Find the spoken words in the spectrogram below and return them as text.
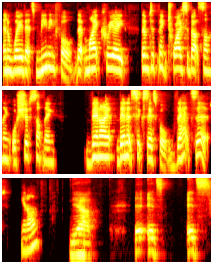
in a way that's meaningful, that might create them to think twice about something or shift something, then I then it's successful. That's it, you know? Yeah. It, it's it's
